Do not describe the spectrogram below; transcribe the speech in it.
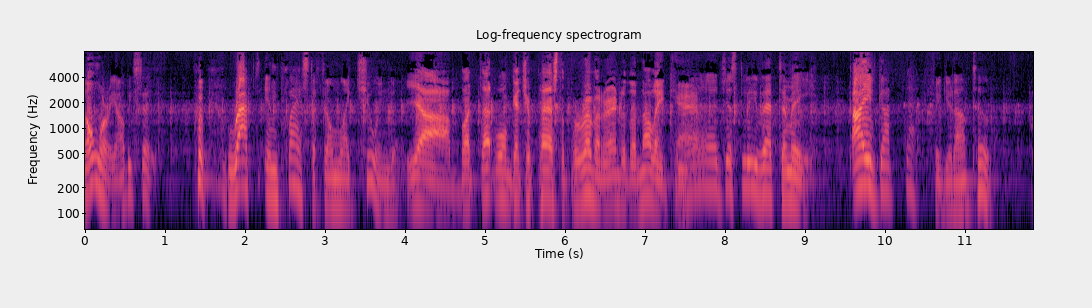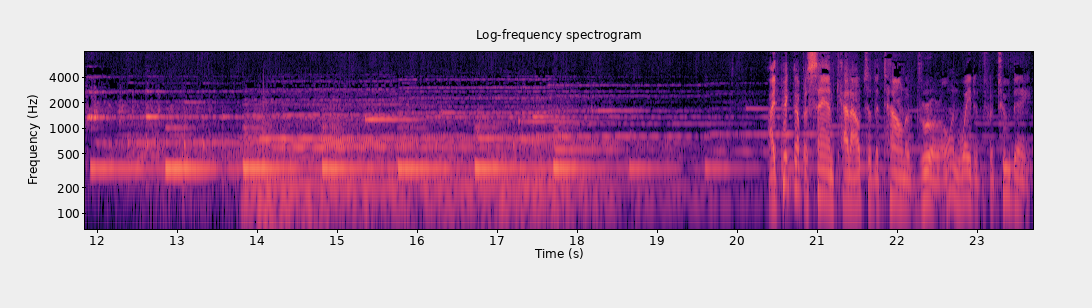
Don't worry, I'll be safe. Wrapped in plastifilm like chewing gum. Yeah, but that won't get you past the perimeter into the Nully camp. Uh, just leave that to me. I've got that figured out, too. I picked up a sand cat out to the town of Druro and waited for two days.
